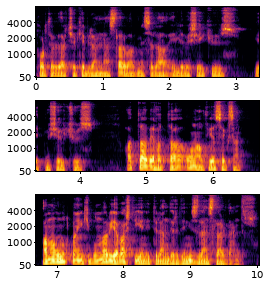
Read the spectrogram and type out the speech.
portreler çekebilen lensler var. Mesela 55'e 200, 70'e 300, hatta ve hatta 16'ya 80. Ama unutmayın ki bunlar yavaş diye nitelendirdiğimiz lenslerdendir.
